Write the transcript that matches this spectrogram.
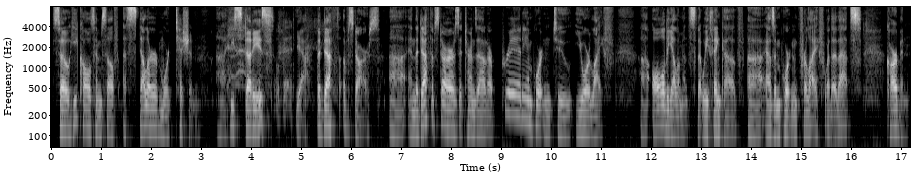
So he calls himself a stellar mortician. Uh, he studies So good. Yeah, the death of stars. Uh, and the death of stars, it turns out, are pretty important to your life. Uh, all the elements that we think of uh, as important for life, whether that's carbon,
